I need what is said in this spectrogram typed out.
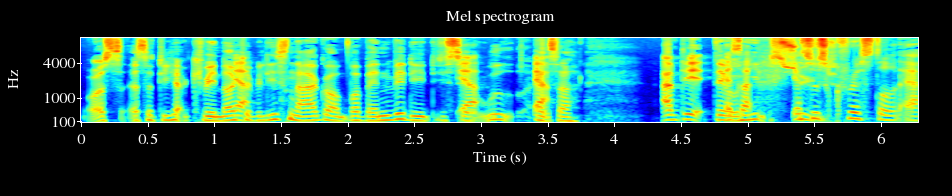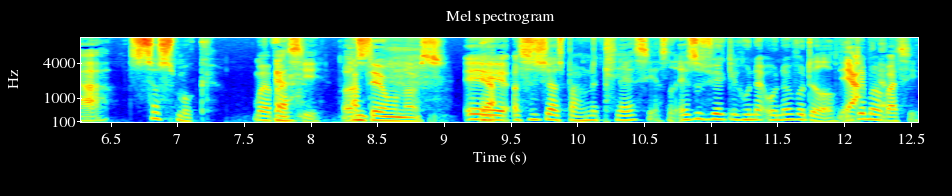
også. Altså, de her kvinder, Ja. kan vi lige snakke om, hvor vanvittige de ser Ja. ud. Ja. Jamen, det, Det er jo altså, helt sygt. Jeg synes, Crystal er så smuk, må jeg bare Ja. sige. jamen, det er hun også. Øh, ja. Og så synes jeg også bare, hun er classy. Og sådan. noget. Jeg synes virkelig, hun er undervurderet. Ja, det må jeg ja. bare sige.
